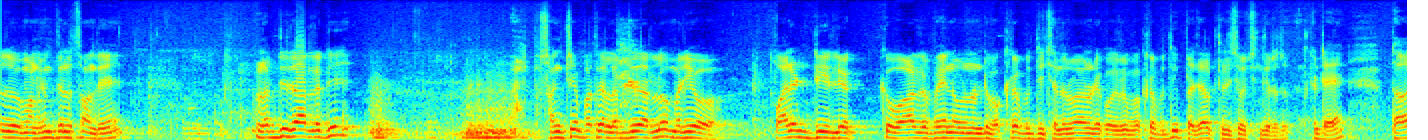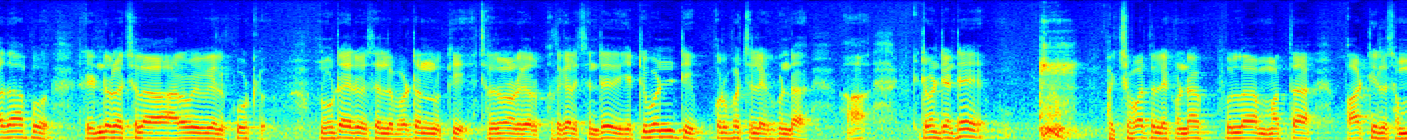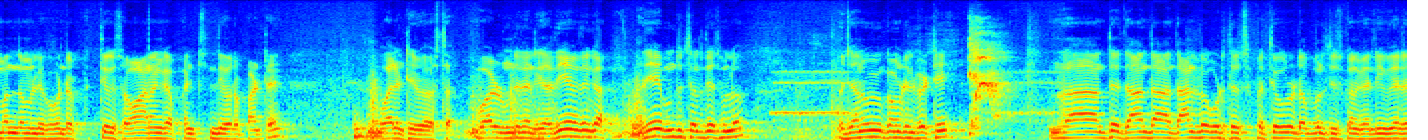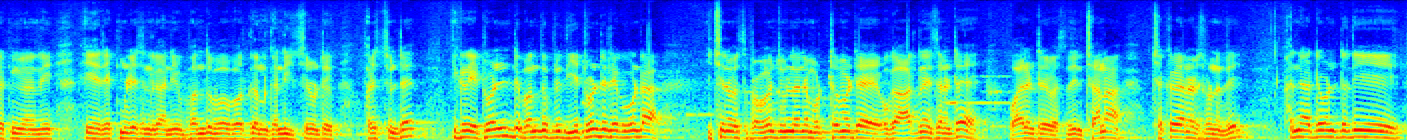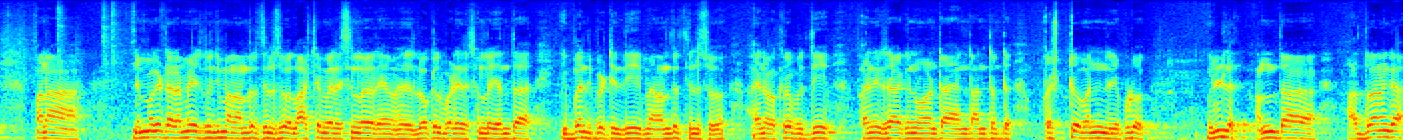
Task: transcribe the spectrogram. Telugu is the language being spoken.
ఈరోజు మనకి తెలుస్తోంది? లబ్ధిదారులకి సంక్షేమ పథకాల లబ్ధిదారులు మరియు వాలంటీర్ల యొక్క వాళ్ళపైన ఉన్నటువంటి వక్రబుద్ధి చంద్రబాబు నాయుడు యొక్క వక్రబుద్ధి ప్రజలకు తెలిసి వచ్చింది ఈరోజు. ఎందుకంటే దాదాపు రెండు లక్షల అరవై వేల కోట్లు నూట ఇరవై సెల్ల బటన్ నొక్కి చంద్రబాబు నాయుడు గారు పథకాలు ఇచ్చింటే ఎటువంటి పొరపచ్చ లేకుండా ఎటువంటి అంటే పక్షపాతం లేకుండా కుల మత పార్టీల సంబంధం లేకుండా ప్రతి ఒక్క సమానంగా పంచింది ఎవరప్ప అంటే వాలంటీర్ వ్యవస్థ. వాళ్ళు ఉండేదానికి అదే విధంగా అదే ముందు తెలుగుదేశంలో జనభూమి కమిటీలు పెట్టి అంతే దాని దా దాంట్లో కూడా తెలుసు ప్రతి ఒక్కరు డబ్బులు తీసుకొని కానీ వేరే రకంగా కానీ ఈ రికమెండేషన్ కానీ బంధు వర్గం కానీ ఇచ్చినటువంటి పరిస్థితి ఉంటే ఇక్కడ ఎటువంటి బంధు ప్రీతి ఎటువంటి లేకుండా ఇచ్చిన వ్యవస్థ ప్రపంచంలోనే మొట్టమొదటి ఒక ఆర్గనైజేషన్ అంటే వాలంటీర్ వ్యవస్థ. దీన్ని చాలా చక్కగా నడుచుకున్నది కానీ అటువంటిది మన నిమ్మగడ్డ రమేష్ గురించి మన అందరూ తెలుసు లాస్ట్ టైం ఎలక్షన్లో లోకల్ బాడీ ఎలక్షన్లో ఎంత ఇబ్బంది పెట్టింది మన అందరూ తెలుసు. ఆయన వక్రబుద్ధి పనికి రాకను అంటే ఆయన అంత ఫస్ట్ అని ఎప్పుడు వినలేదు. అంత అధ్వానంగా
